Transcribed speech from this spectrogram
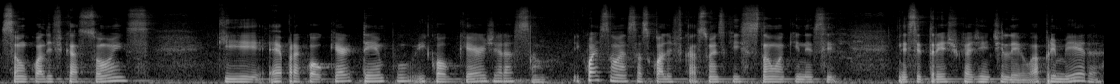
São qualificações que é para qualquer tempo e qualquer geração. E quais são essas qualificações que estão aqui nesse, nesse trecho que a gente leu? A primeira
